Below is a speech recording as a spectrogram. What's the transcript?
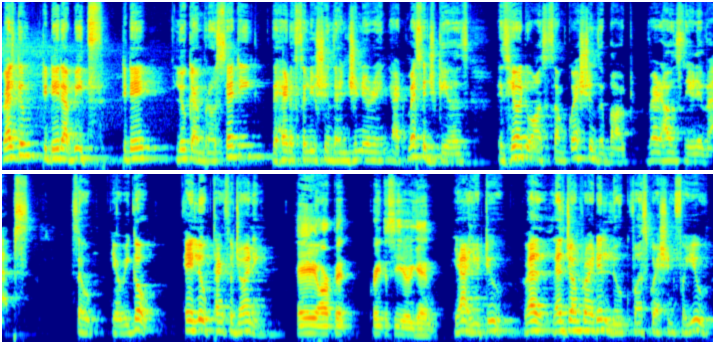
Welcome to Data Beats. Today, Luke Ambrosetti, the head of solutions engineering at MessageGears, is here to answer some questions about warehouse native apps. So here we go. Hey, Luke, thanks for joining. Hey, Arpit. Great to see you again. Yeah, you too. Well, let's jump right in, Luke. First question for you.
